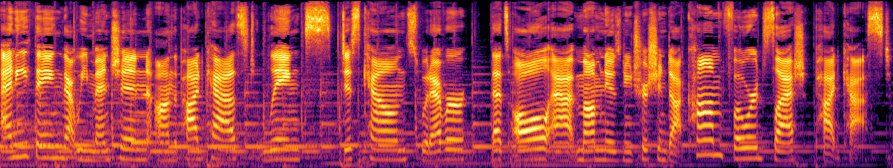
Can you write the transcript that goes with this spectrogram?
Anything that we mention on the podcast, links, discounts, whatever, that's all at momknowsnutrition.com forward slash podcast.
